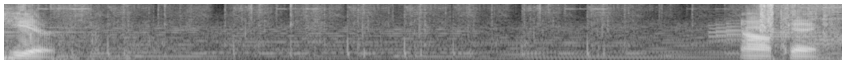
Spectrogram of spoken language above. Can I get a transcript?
Here. Okay.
